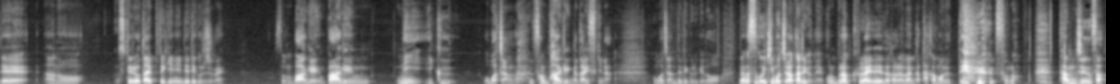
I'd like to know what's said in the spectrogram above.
であのステレオタイプ的に出てくるじゃない？そのバーゲンバーゲンに行くおばちゃん。そのバーゲンが大好きなおばちゃん出てくるけどなんかすごい気持ちわかるよね。このブラックフライデーだからなんか高まるっていう その単純さ、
